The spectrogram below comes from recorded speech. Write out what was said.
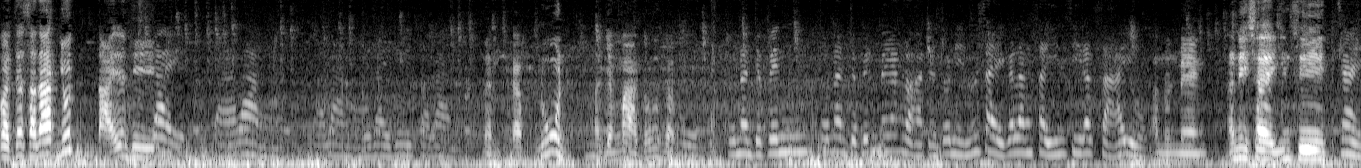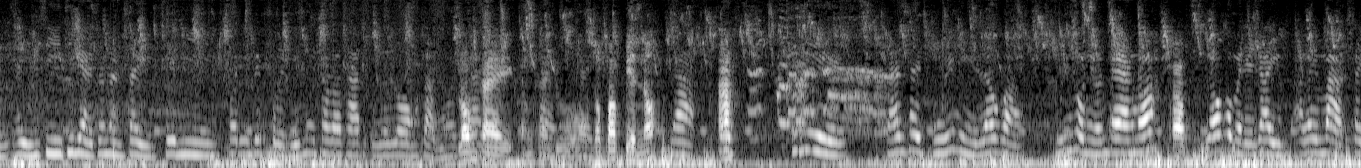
ก็จะสะดักยุดตายทันทีใช่ตาล่างตาล่างไม่ได้ด้วยตาล่าง นั่นครับนู่นเอายังมากตรงนู้นครับเออตัวนั้นจะเป็นตัวนั้นจะเป็นแมงหรอกค่ะแต่ตัวนี้มันใส่กำลังใส่อินทรีย์รักษาอยู่ อันนั้นแมง อันนี้ใช่อินทรีย์ใช่ใส่อินทรีย์ที่แรกตัวนั้นใส่เคมีพอดีไปเปิดดูในโทรทัศน์ก็เลยลองสั่งมาลองใส่ลองใส่ดูอ๋อก็ปรับเปลี่ยนเนาะจ้าอะที่นี่ร้านใส่ปุ๋ยนี่แล้วก็ปุ๋ยคนเงินแพงเนาะครับเราก็ไม่ได้ใส่อะไรมากใส่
